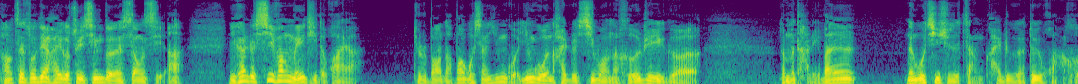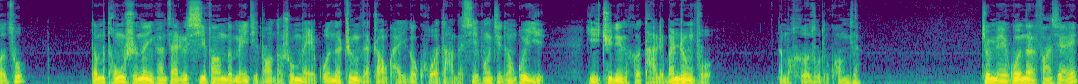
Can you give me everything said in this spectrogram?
好，在昨天还有个最新的消息啊，你看这西方媒体的话呀，就是报道，包括像英国，英国呢还是希望呢和这个那么塔利班。能够继续的展开这个对话合作，那么同时呢，你看在这个西方的媒体报道说，美国呢正在召开一个扩大的西方集团会议，以确定和塔利班政府那么合作的框架。就美国呢发现，哎，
